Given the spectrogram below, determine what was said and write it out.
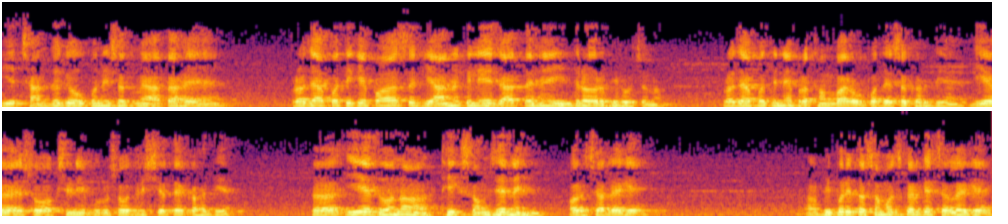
ये छांदो के उपनिषद में आता है, प्रजापति के पास ज्ञान के लिए जाते हैं इंद्र और विरोचन। प्रजापति ने प्रथम बार उपदेश कर दिए। ये ऐसो अक्षिणी पुरुषो दृश्यते कह दिए। तो ये दोनों ठीक समझे नहीं और चले गए। विपरीत समझ करके चले गए।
